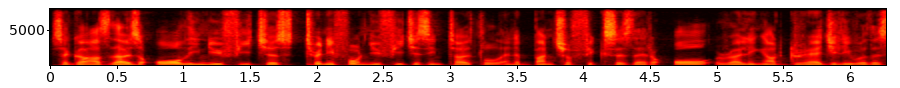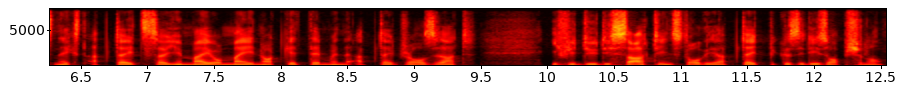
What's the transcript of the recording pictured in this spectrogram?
So, guys, those are all the new features 24 new features in total, and a bunch of fixes that are all rolling out gradually with this next update. So, you may or may not get them when the update rolls out if you do decide to install the update because it is optional.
